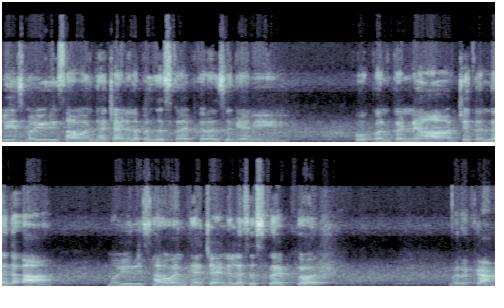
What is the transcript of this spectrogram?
प्लीज मयुरी सावंत ह्या चॅनलला पण सबस्क्राईब करा सगळ्यांनी. कोकण कन्या चेतन दादा मयुरी सावंत ह्या चॅनलला सबस्क्राईब कर. बरं का?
